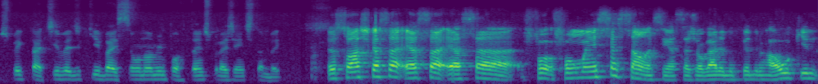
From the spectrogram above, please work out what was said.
expectativa de que vai ser um nome importante para a gente também. Eu só acho que essa, essa, essa foi, foi, uma exceção, assim, essa jogada do Pedro Raul, que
